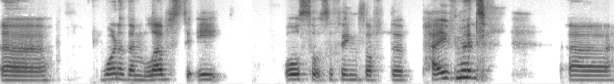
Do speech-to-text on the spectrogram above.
Uh, one of them loves to eat all sorts of things off the pavement. Uh,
